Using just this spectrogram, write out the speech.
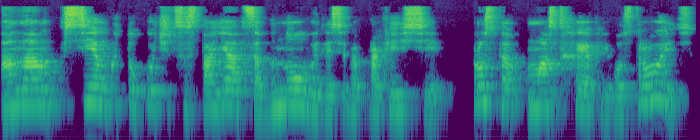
а нам всем, кто хочет состояться в новой для себя профессии, просто must have его строить,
